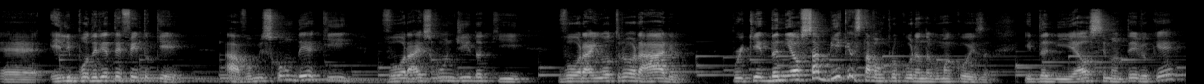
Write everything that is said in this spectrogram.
é, ele poderia ter feito o quê? Ah, vou me esconder aqui, vou orar escondido aqui, vou orar em outro horário. Porque Daniel sabia que eles estavam procurando alguma coisa. E Daniel se manteve o quê?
